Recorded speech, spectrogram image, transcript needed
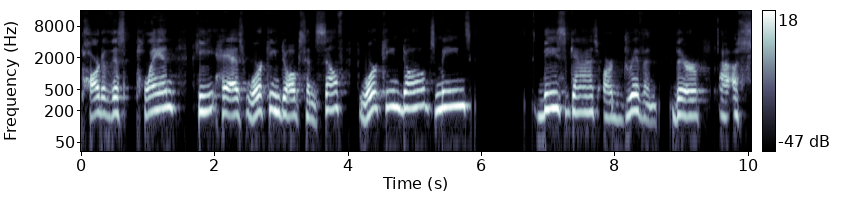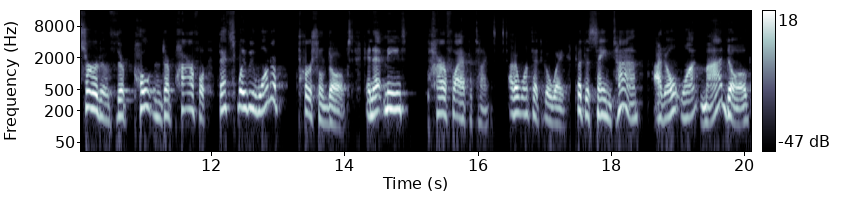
part of this plan. He has working dogs himself. Working dogs means these guys are driven, they're uh, assertive, they're potent, they're powerful. That's the way we want our personal dogs. And that means powerful appetites. I don't want that to go away. But at the same time, I don't want my dog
